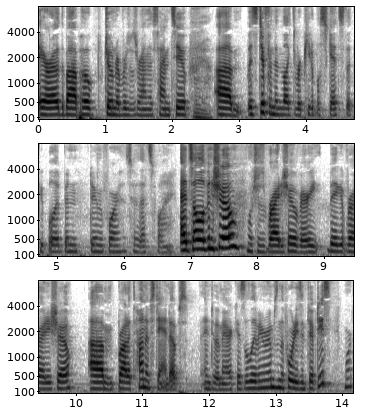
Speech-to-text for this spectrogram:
era, the Bob Hope, Joan Rivers was around this time too. Oh, Um, it's different than like the repeatable skits that people had been doing before. So that's why. Ed Sullivan Show, which is a variety show, very big variety show, um, brought a ton of stand-ups into America's living rooms in the 40s and 50s. More,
